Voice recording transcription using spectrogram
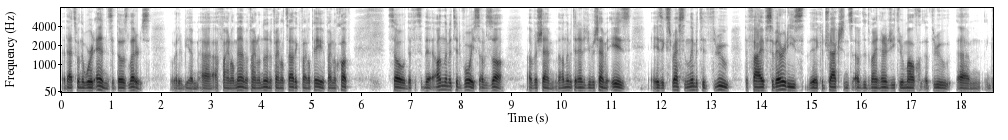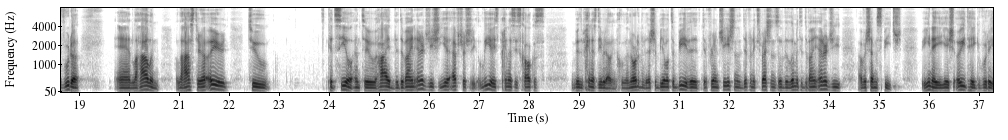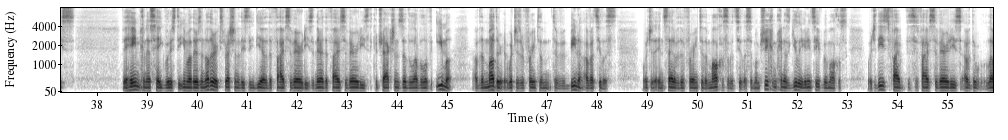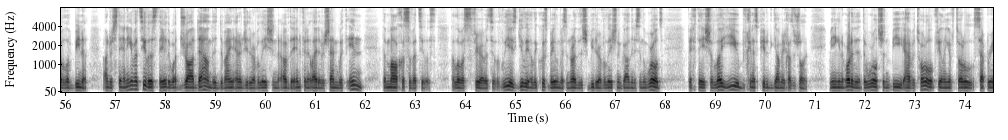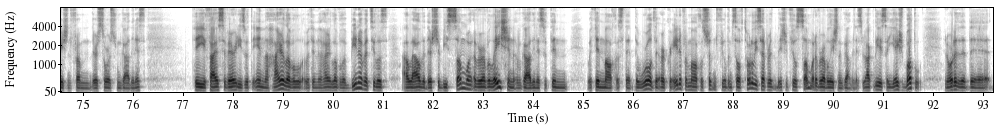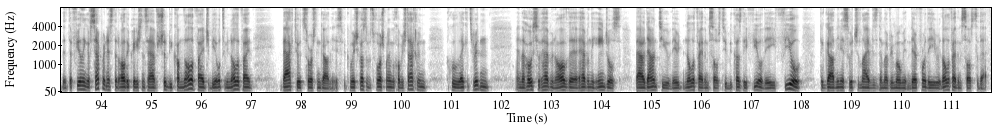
That's when the word ends at those letters whether it be a, a, final mem, a final nun, a final tzadik, a final pei, a final chaf. So the, the unlimited voice of Zah, of Hashem, the unlimited energy of Hashem, is is expressed and limited through the five severities, the contractions of the divine energy through Malch, through um, Gvura and Lahalim, Lahastir to conceal and to hide the divine energy. In order that there should be able to be the differentiation of the different expressions of the limited divine energy of Hashem's speech. There's another expression of this idea of the five severities, and there are the five severities, the contractions of the level of ima, of the mother, which is referring to the, to bina of Atzilus, which is, instead of referring to the malchus of Atzilus, which these five five severities of the level of bina, understanding of Atzilus, they are what draw down the divine energy, the revelation of the infinite light of Hashem within the malchus of Atzilus, the lowest sphere of Atzilus. In order that there should be the revelation of godliness in the worlds meaning in order that the world shouldn't be have a total feeling of total separation from their source from godliness. The five severities within the higher level, within the higher level of bina v'tzilus, allow that there should be somewhat of a revelation of godliness within within Malchus, that the worlds that are created from Malchus shouldn't feel themselves totally separate, they should feel somewhat of a revelation of godliness. In order that the, that the feeling of separateness that all the creations have should become nullified, should be able to be nullified, back to its source in godliness. Like it's written, and the hosts of heaven, all the heavenly angels, bow down to you. They nullify themselves to you because they feel they feel the godliness which enlivens them every moment, and therefore they nullify themselves to that.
